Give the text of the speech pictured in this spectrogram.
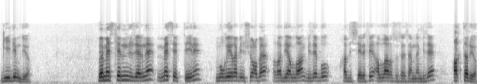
giydim diyor. Ve meslerinin üzerine mesettiğini Mughire bin Şu'be radıyallahu anh bize bu hadis-i şerifi Allah Resulü sallallahu aleyhi ve sellem'den bize aktarıyor.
